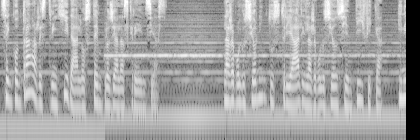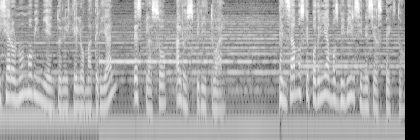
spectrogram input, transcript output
se encontraba restringida a los templos y a las creencias. La revolución industrial y la revolución científica iniciaron un movimiento en el que lo material desplazó a lo espiritual. Pensamos que podríamos vivir sin ese aspecto.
